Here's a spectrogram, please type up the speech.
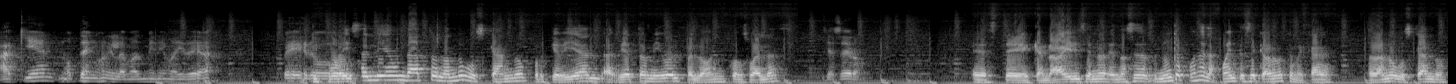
¿A quién? No tengo ni la más mínima idea. Pero... por ahí salía un dato, lo ando buscando porque había, había tu amigo el pelón Consuelas. Yacero. Este, que andaba ahí diciendo, no sé, nunca pone la fuente ese cabrón que me caga. Lo ando buscando.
